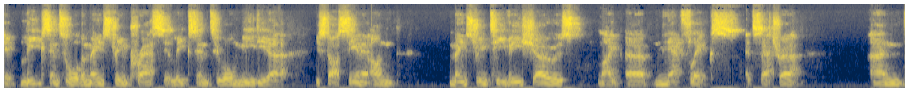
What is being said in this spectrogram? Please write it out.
It leaks into all the mainstream press. It leaks into all media. You start seeing it on mainstream TV shows like uh, Netflix, etc. And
